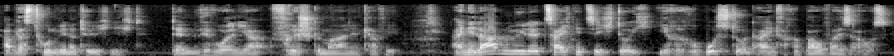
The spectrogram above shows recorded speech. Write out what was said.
Aber das tun wir natürlich nicht denn wir wollen ja frisch gemahlenen Kaffee. Eine Ladenmühle zeichnet sich durch ihre robuste und einfache Bauweise aus.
